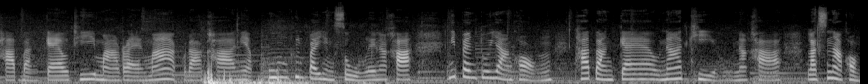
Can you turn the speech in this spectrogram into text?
ธาตุบางแก้วที่มาแรงมากราคาเนี่ยพุ่งขึ้นไปอย่างสูงเลยนะคะ นี่เป็นตัวอย่างของธาตุบางแก้วหน้าเขียวนะคะ ลักษณะของ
